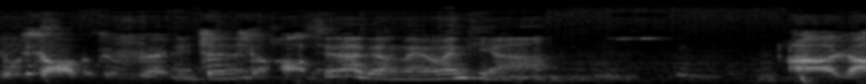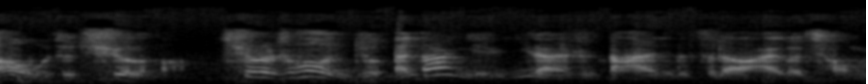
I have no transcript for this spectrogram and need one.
有效的，对不对？你，真挺好的。这个没问题啊。啊，然后我就去了嘛。去了之后，你就哎，当然你依然是拿着你的资料挨个敲门，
